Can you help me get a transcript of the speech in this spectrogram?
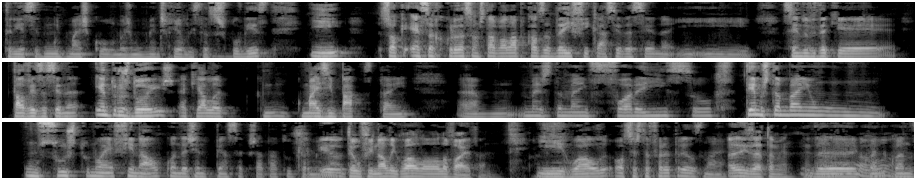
teria sido muito mais cool, mas muito menos realista se explodisse. E, só que essa recordação estava lá por causa da eficácia da cena e, e sem dúvida que é talvez a cena entre os dois, aquela que, que mais impacto tem. Ahm, mas também fora isso, temos também um, um susto, não é? Final, quando a gente pensa que já está tudo terminado. Tem o final igual ao Leviathan. E igual ao Sexta-feira 13, não é? Ah, exatamente. De- Ah, quando, bom. quando,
